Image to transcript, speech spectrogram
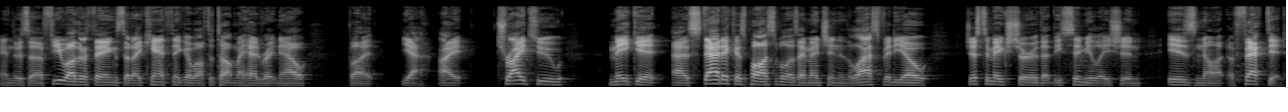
and there's a few other things that I can't think of off the top of my head right now. But yeah, I try to make it as static as possible, as I mentioned in the last video, just to make sure that the simulation is not affected.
